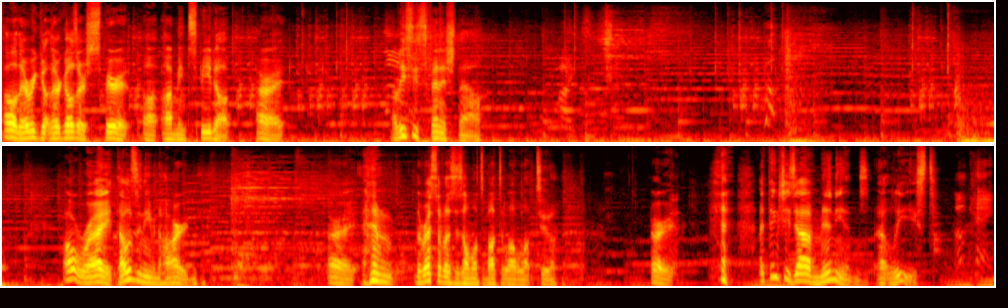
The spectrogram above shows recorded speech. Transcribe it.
Oh, there we go. There goes our spirit. Uh, I mean, speed up. Alright. At least he's finished now. Alright, that wasn't even hard. Alright, and the rest of us is almost about to level up too. Alright. I think she's out of minions, at least. Okay.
